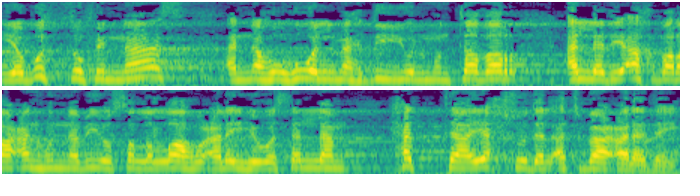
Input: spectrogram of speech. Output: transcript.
يبث في الناس أنه هو المهدي المنتظر الذي أخبر عنه النبي صلى الله عليه وسلم حتى يحشد الأتباع لديه.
